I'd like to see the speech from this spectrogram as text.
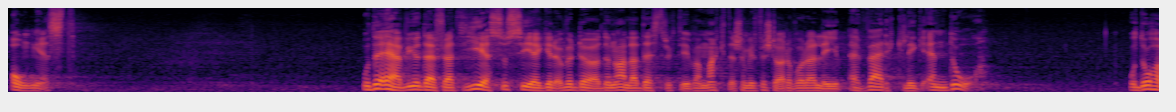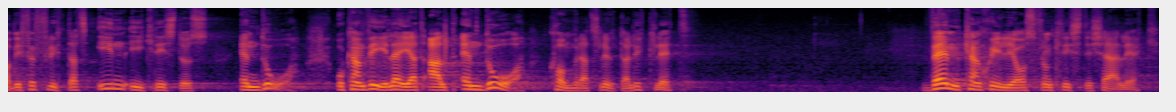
ångest. Och det är vi ju därför att Jesus seger över döden och alla destruktiva makter som vill förstöra våra liv är verklig ändå. Och då har vi förflyttats in i Kristus ändå och kan vila i att allt ändå kommer att sluta lyckligt. Vem kan skilja oss från Kristi kärlek?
